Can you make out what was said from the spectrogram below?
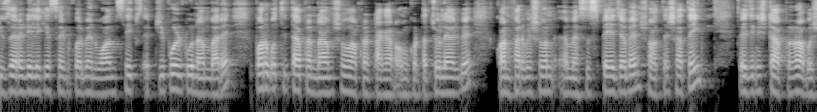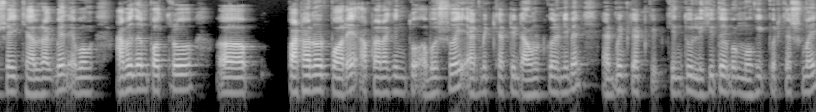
ইউজার আইডি লিখে সেন্ড করবেন ওয়ান সিক্স ট্রিপল টু নাম্বারে পরবর্তীতে আপনার নাম সহ আপনার টাকার অঙ্কটা চলে আসবে। কনফার্মেশন মেসেজ পেয়ে যাবেন সাথে সাথেই। তো এই জিনিসটা আপনারা অবশ্যই খেয়াল রাখবেন এবং আবেদনপত্র পাঠানোর পরে আপনারা কিন্তু অবশ্যই অ্যাডমিট কার্ডটি ডাউনলোড করে নেবেন। অ্যাডমিট কার্ড কিন্তু লিখিত এবং মৌখিক পরীক্ষার সময়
